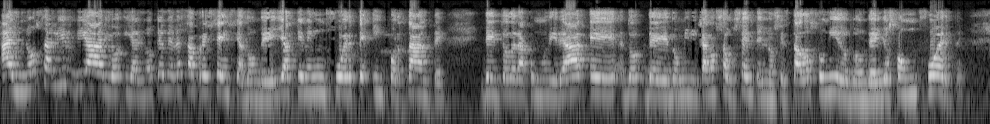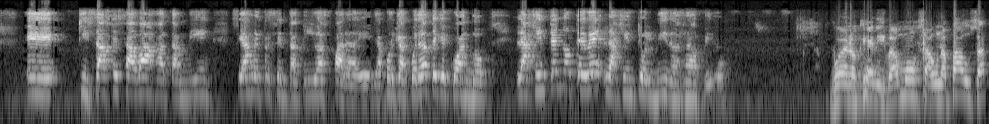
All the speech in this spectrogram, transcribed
al no salir diario y al no tener esa presencia donde ellas tienen un fuerte importante dentro de la comunidad eh, de dominicanos ausentes en los Estados Unidos, donde ellos son un fuerte, eh, quizás esa baja también sea representativa para ella. Porque acuérdate que cuando la gente no te ve, la gente olvida rápido. Bueno, Kelly, vamos a una pausa.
